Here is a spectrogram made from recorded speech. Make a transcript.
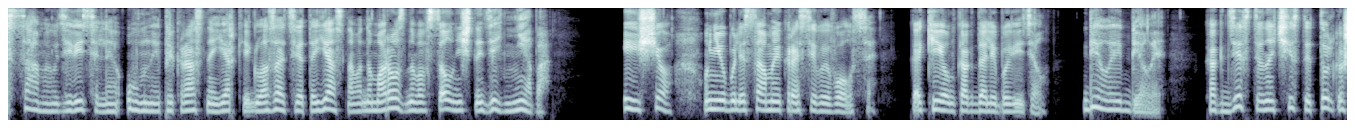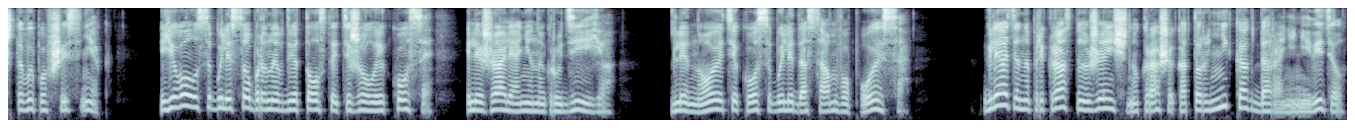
и самые удивительные, умные, прекрасные, яркие глаза цвета ясного, но морозного в солнечный день неба. И еще у нее были самые красивые волосы, какие он когда-либо видел. Белые-белые, как девственно чистый только что выпавший снег. Ее волосы были собраны в две толстые тяжелые косы, и лежали они на груди ее. Длиной эти косы были до самого пояса. Глядя на прекрасную женщину, краше которой никогда ранее не видел,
